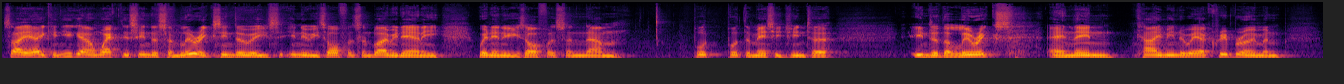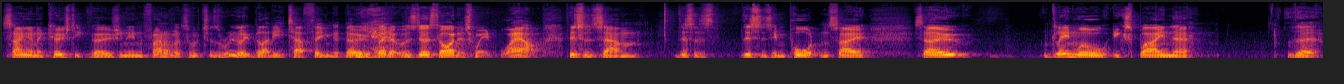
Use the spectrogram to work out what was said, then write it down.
say, hey, can you go and whack this into some lyrics into his into his office and blow me down? He went into his office and um, put put the message into into the lyrics, and then came into our crib room and sang an acoustic version in front of us, which was a really bloody tough thing to do. Yeah. But it was just I just went, wow, this is um this is this is important. So, so Glenn will explain the the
